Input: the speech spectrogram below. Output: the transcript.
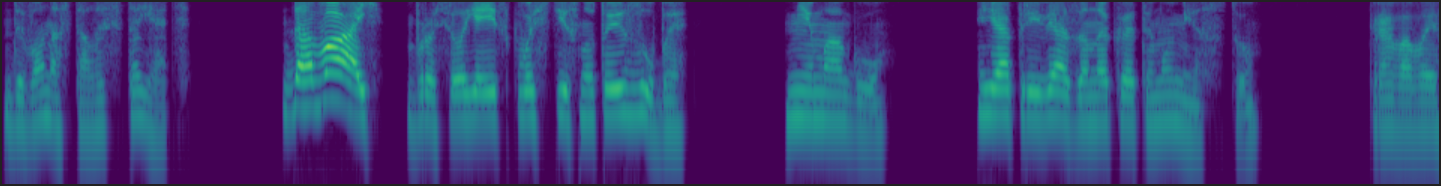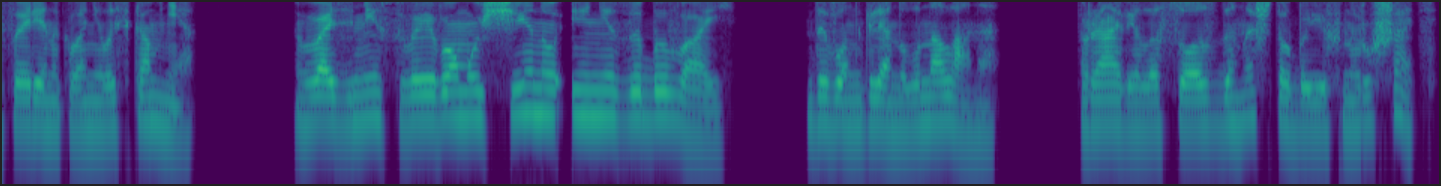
Девон осталась стоять. «Давай!» — бросила я ей сквозь стиснутые зубы. «Не могу. Я привязана к этому месту». Кровавая Ферри наклонилась ко мне. «Возьми своего мужчину и не забывай». Девон глянула на Лана. Правила созданы, чтобы их нарушать.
